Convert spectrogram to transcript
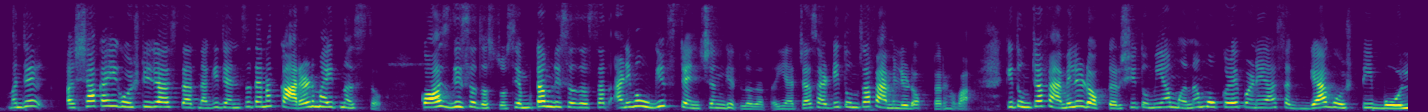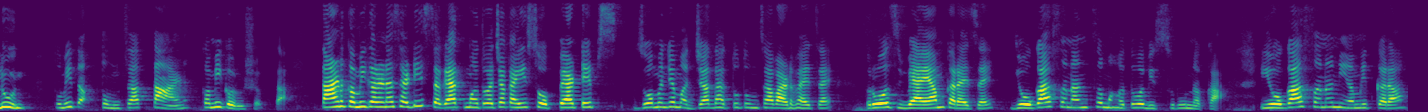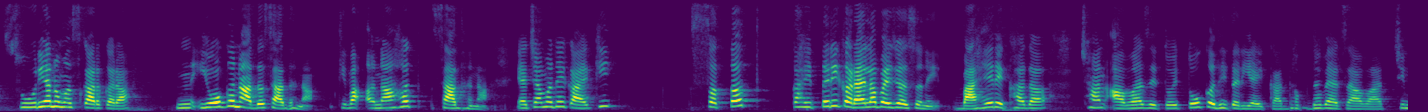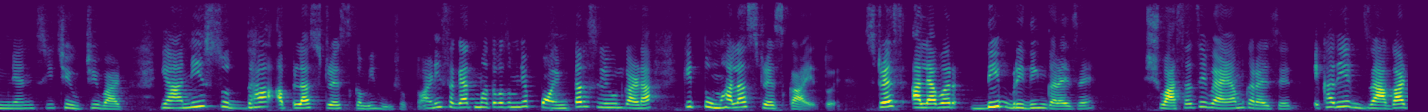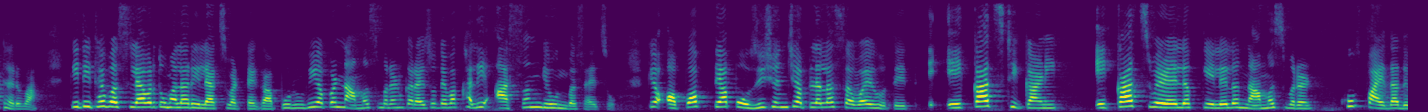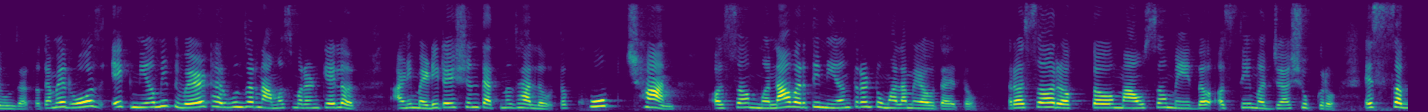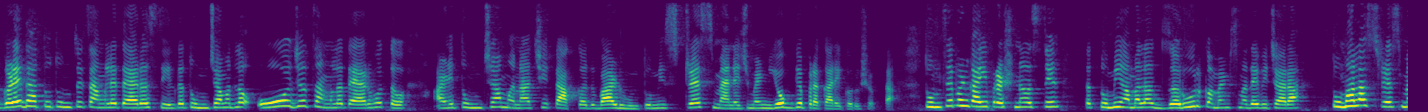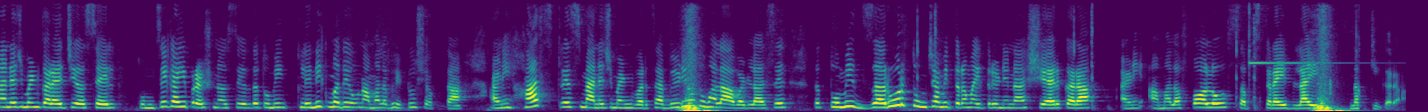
म्हणजे अशा काही गोष्टी ज्या असतात ना की ज्यांचं त्यांना कारण माहीत नसतं. कॉज दिसत असतो सिमटम दिसत असतात आणि मग उगीच टेन्शन घेतलं जातं. याच्यासाठी तुमचा फॅमिली डॉक्टर हवा. की तुमच्या फॅमिली डॉक्टरशी तुम्ही या मनमोकळेपणे या सगळ्या गोष्टी बोलून तुम्ही त- तुमचा ताण कमी करू शकता. ताण कमी करण्यासाठी सगळ्यात महत्त्वाच्या काही सोप्या टिप्स जो म्हणजे मज्जा धातू तुमचा वाढवायचा आहे रोज व्यायाम करायचा आहे योगासनांचं महत्त्व विसरू नका. योगासनं नियमित करा सूर्यनमस्कार करा योग नाद साधना किंवा अनाहत साधना. याच्यामध्ये काय की सतत काहीतरी करायला पाहिजे असं नाही. बाहेर एखादा छान आवाज येतोय तो कधीतरी ऐका. धबधब्याचा आवाज चिमण्यांची चिवचिवाट यांनी सुद्धा आपला स्ट्रेस कमी होऊ शकतो. आणि सगळ्यात महत्त्वाचं म्हणजे पॉइंटर्स लिहून काढा की तुम्हाला स्ट्रेस का येतोय? स्ट्रेस आल्यावर डीप ब्रिदिंग करायचं आहे श्वासाचे व्यायाम करायचे आहेत एखादी एक जागा ठरवा की तिथे बसल्यावर तुम्हाला रिलॅक्स वाटतंय का? पूर्वी आपण नामस्मरण करायचो तेव्हा खाली आसन घेऊन बसायचो. की आपोआप त्या पोझिशनची आपल्याला सवय होते. एकाच ठिकाणी एकाच वेळेला केलेलं नामस्मरण खूप फायदा देऊन जातं. त्यामुळे रोज एक नियमित वेळ ठरवून जर नामस्मरण केलं आणि मेडिटेशन त्यातनं झालं तर खूप छान असं मनावरती नियंत्रण तुम्हाला मिळवता येतं. रस रक्त मांस मेद अस्थि मज्जा शुक्र हे सगळे धातू तुमचे चांगले तयार असतील तर तुमच्यामधलं ओज चांगलं तयार होतं आणि तुमच्या मनाची ताकद वाढून तुम्ही स्ट्रेस मॅनेजमेंट योग्य प्रकारे करू शकता. तुमचे पण काही प्रश्न असतील तर तुम्ही आम्हाला जरूर कमेंट्समध्ये विचारा. तुम्हाला स्ट्रेस मॅनेजमेंट करायची असेल तुमचे काही प्रश्न असतील तर तुम्ही क्लिनिकमध्ये येऊन आम्हाला भेटू शकता. आणि हा स्ट्रेस मॅनेजमेंटवरचा व्हिडिओ तुम्हाला आवडला असेल तर तुम्ही जरूर तुमच्या मित्रमैत्रिणींना शेअर करा. आणि आम्हाला फॉलो सबस्क्राईब लाईक नक्की करा.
